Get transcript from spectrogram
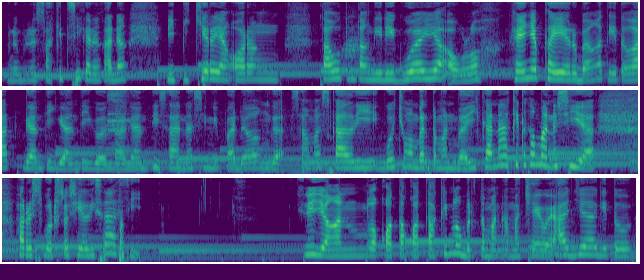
bener-bener sakit sih kadang-kadang dipikir yang orang tahu tentang diri gue ya Allah. Kayaknya player banget gitu kan. Ganti-ganti gonta-ganti sana sini padahal nggak sama sekali. Gue cuma berteman baik karena kita kan manusia. Harus bersosialisasi jadi jangan lo kotak-kotakin lo berteman sama cewek aja gitu.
